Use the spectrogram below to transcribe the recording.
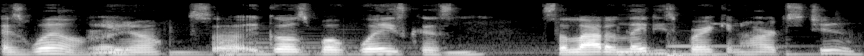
as well. You know, so it goes both ways because Mhm. it's a lot of ladies breaking hearts too,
